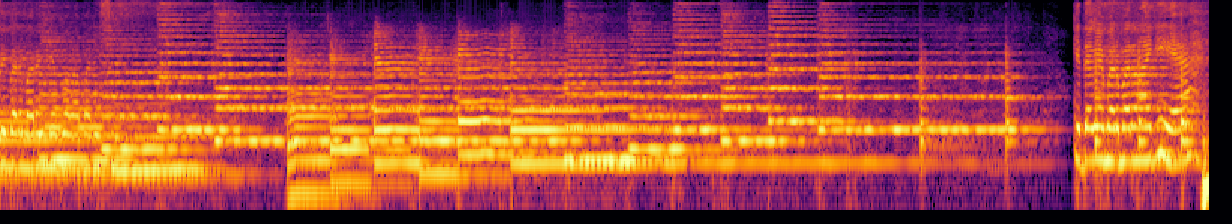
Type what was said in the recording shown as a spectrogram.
sekali bareng-bareng ya apa di sini. Kita gambar bareng lagi ya.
